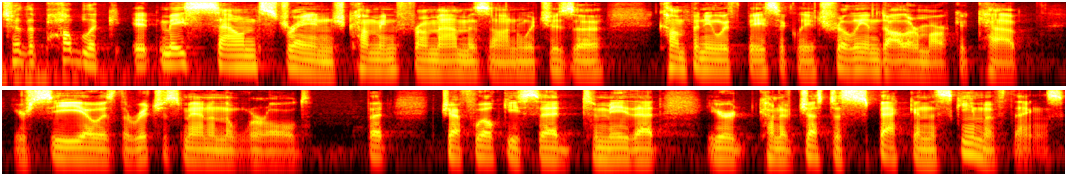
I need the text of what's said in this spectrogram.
To the public, it may sound strange coming from Amazon, which is a company with basically a trillion dollar market cap. Your CEO is the richest man in the world. But Jeff Wilke said to me that you're kind of just a speck in the scheme of things.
